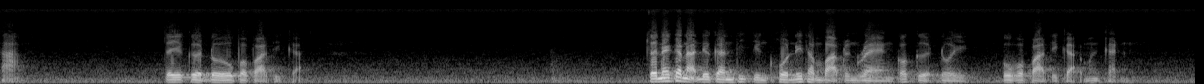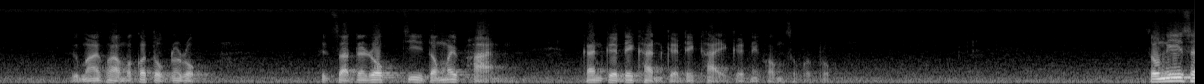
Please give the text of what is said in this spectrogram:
สามแต่จะเกิดโดยโอปปาติกะ แต่ในขณะเดียวกันที่จึงคนที่ทำบาปแรงๆก็เกิดโดยอุปปาติกะเหมือนกัน คือหมายความว่าก็ตกนรกเป็นสัตว์นรกที่ต้องไม่ผ่าน การเกิดในขันเกิดในไข่เกิดในของสกปรก ตรงนี้แส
